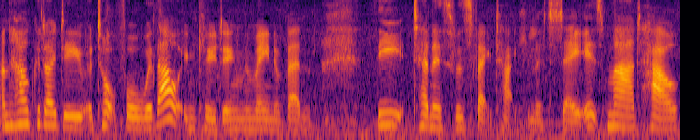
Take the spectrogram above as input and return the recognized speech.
And how could I do a top four without including the main event? The tennis was spectacular today. It's mad how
